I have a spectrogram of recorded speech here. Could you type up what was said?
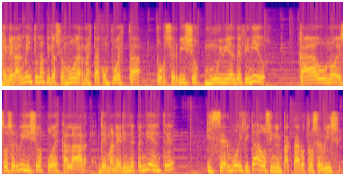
Generalmente una aplicación moderna está compuesta por servicios muy bien definidos. Cada uno de esos servicios puede escalar de manera independiente y ser modificado sin impactar otros servicios.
